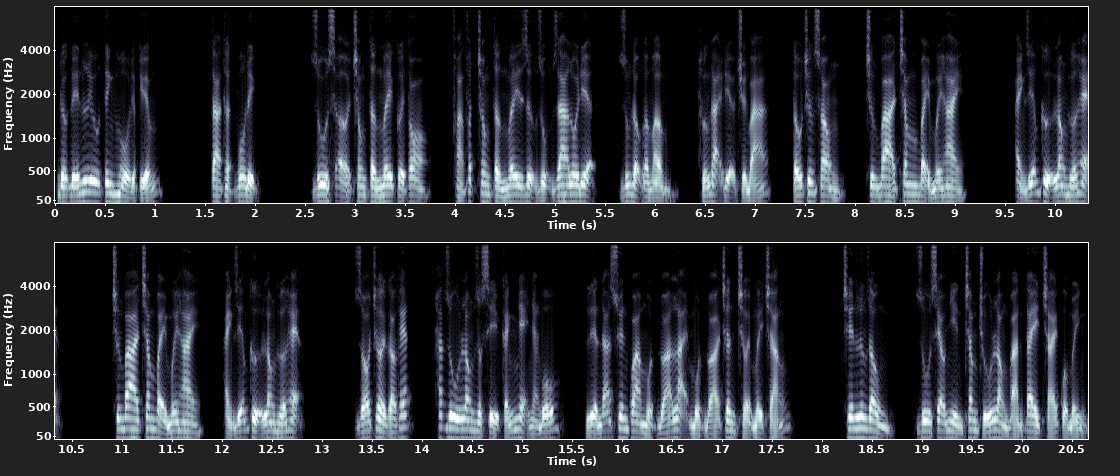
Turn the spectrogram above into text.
được đến lưu tinh hồ điệp kiếm. Ta thật vô địch. Dù sẽ ở trong tầng mây cười to, phản phất trong tầng mây dựng dụng ra lôi điện, rung động ầm ầm, hướng đại địa truyền bá, tấu chương xong, chương ba trăm bảy mươi hai. Ảnh diễm cự long hứa hẹn. Chương ba trăm bảy mươi hai, ảnh diễm cự long hứa hẹn. Gió trời gào thét, hát du long rượt xỉ cánh nhẹ nhàng gỗ liền đã xuyên qua một đoá lại một đoá chân trời mây trắng. Trên lưng rồng, du xeo nhìn chăm chú lòng bàn tay trái của mình.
